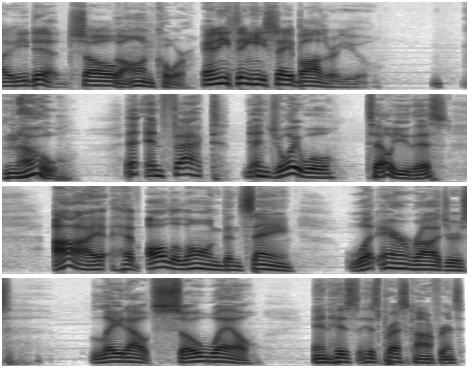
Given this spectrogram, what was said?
uh, he did. So the encore. anything he say bother you? No. In fact, and Joy will tell you this, I have all along been saying what Aaron Rodgers laid out so well in his, his press conference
